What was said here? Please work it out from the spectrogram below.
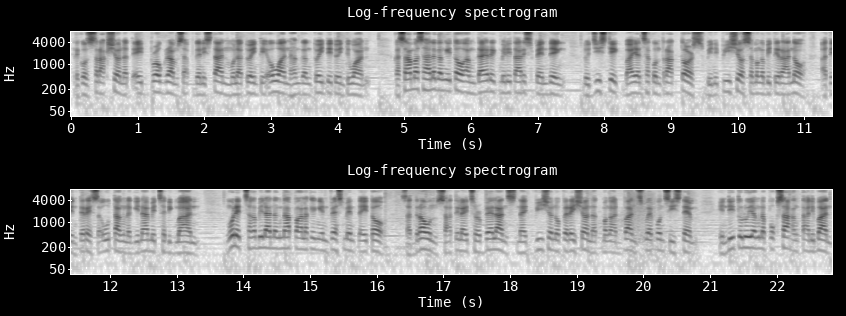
reconstruction at aid program sa Afghanistan mula 2001 hanggang 2021. Kasama sa halagang ito ang direct military spending, logistic, bayad sa contractors, binipisyo sa mga veterano at interes sa utang na ginamit sa digmaan. Ngunit sa kabila ng napakalaking investment na ito sa drone, satellite surveillance, night vision operation at mga advanced weapon system, hindi tuluyang napuksa ang Taliban.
